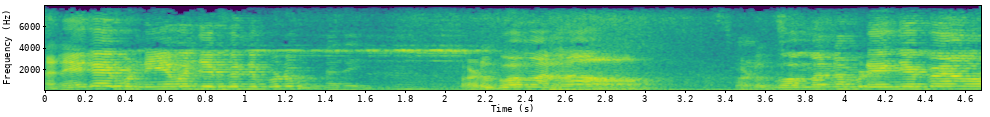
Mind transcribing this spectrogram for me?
అనేక ఇప్పుడు నియమం చెప్పింది ఇప్పుడు? అది. పడుకోమన్నాం. పడుకోమన్నప్పుడు ఏం చెప్పాము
